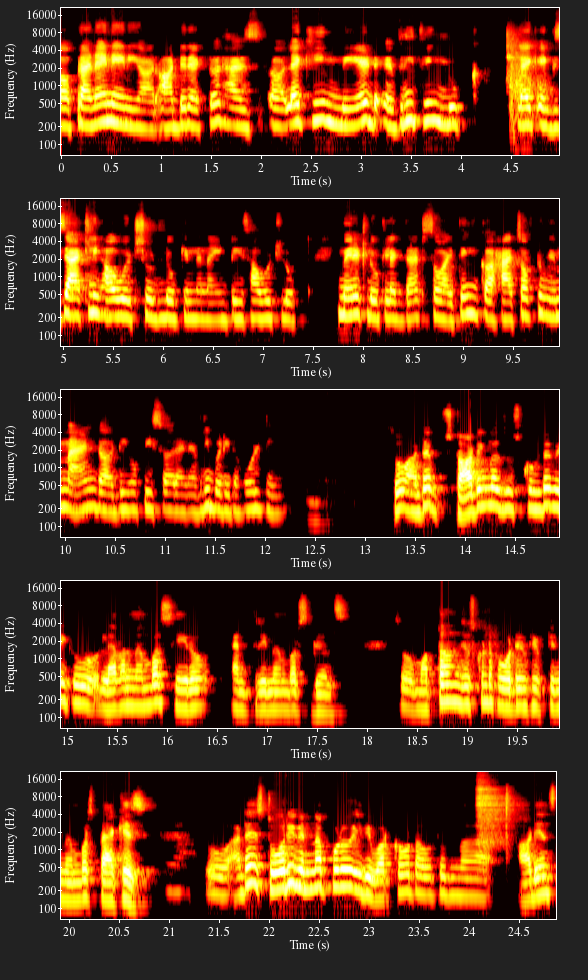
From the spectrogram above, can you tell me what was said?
uh, pranay Neniyar, art director has uh, like he made everything look like exactly how it should look in the 90s how it looked made it look like that so i think uh, hats off to him and uh, dop sir and everybody the whole team So అంటే స్టార్టింగ్లో చూసుకుంటే మీకు eleven members hero and three members girls so మొత్తం చూసుకుంటే fourteen fifteen members package so అంటే స్టోరీ విన్నప్పుడు ఇది వర్కౌట్ అవుతుందా? ఆడియన్స్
